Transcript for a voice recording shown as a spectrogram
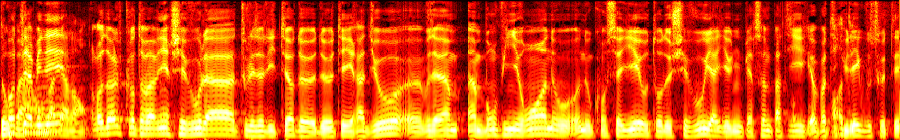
Donc, Pour terminer, Rodolphe, quand on va venir chez vous, là, tous les auditeurs de, de ETI Radio, euh, vous avez un, bon vigneron à nous, nous, conseiller autour de chez vous il y, a, il y a une personne en particulier que vous souhaitez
